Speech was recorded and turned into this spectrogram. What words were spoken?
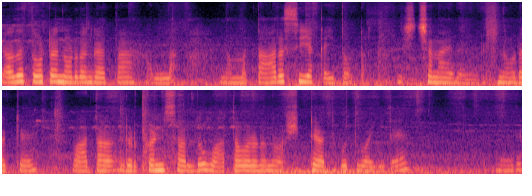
ಯಾವುದೋ ತೋಟ ನೋಡ್ದಂಗೆ ಆಯ್ತಾ? ಅಲ್ಲ. ನಮ್ಮ ತಾರಸಿಯ ಕೈ ತೋಟ. ಎಷ್ಟು ಚೆನ್ನಾಗಿದೆ ನೋಡಿ. ನೋಡೋಕ್ಕೆ ವಾತಾ, ಎರಡು ಕಣ್ಣು ಸಾಲದು ವಾತಾವರಣವೂ ಅಷ್ಟೇ ಅದ್ಭುತವಾಗಿದೆ. ನೋಡಿ.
